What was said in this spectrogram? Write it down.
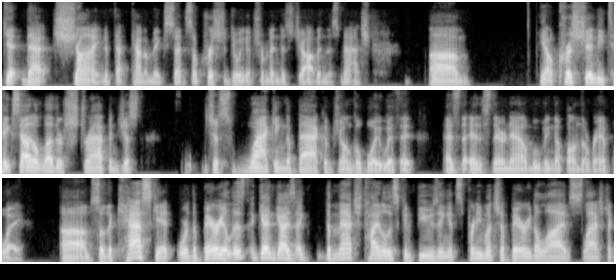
get that shine, if that kind of makes sense. So Christian doing a tremendous job in this match. Um, you know, Christian, he takes out a leather strap and just just whacking the back of Jungle Boy with it as the as they're now moving up on the rampway. Um, so the casket or the burial is again, guys. The match title is confusing. It's pretty much a buried alive slash a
